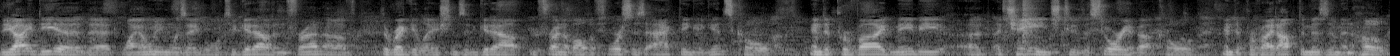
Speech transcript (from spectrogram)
the idea that Wyoming was able to get out in front of the regulations and get out in front of all the forces acting against coal and to provide maybe a, a, change to the story about coal and to provide optimism and hope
